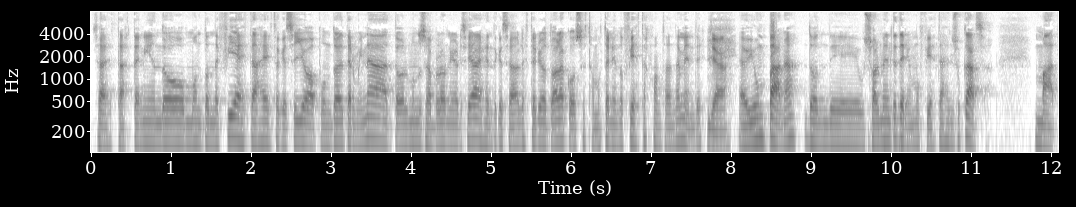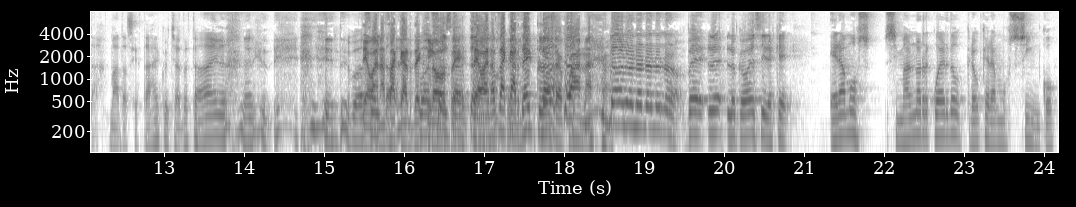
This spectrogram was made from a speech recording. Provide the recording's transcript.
O sea, estás teniendo un montón de fiestas, esto, qué sé yo, a punto de terminar, todo el mundo se va para la universidad, hay gente que se va al exterior, toda la cosa, estamos teniendo fiestas constantemente. Ya. Había un pana donde usualmente teníamos fiestas en su casa. Mata, mata, si estás escuchando esta vaina, te, van a sacar de a closet, soltar te van a sacar de closet, pana. No, no, no, no, no, no. Pero, lo que voy a decir es que éramos, si mal no recuerdo, creo que éramos cinco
